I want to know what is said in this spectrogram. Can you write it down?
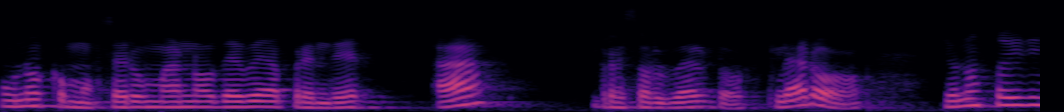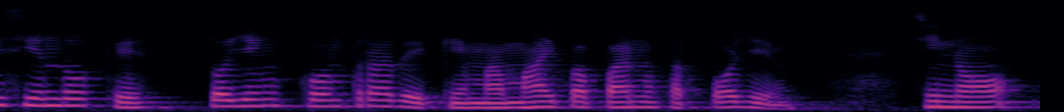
uno como ser humano debe aprender a resolverlos? Claro, yo no estoy diciendo que estoy en contra de que mamá y papá nos apoyen, sino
